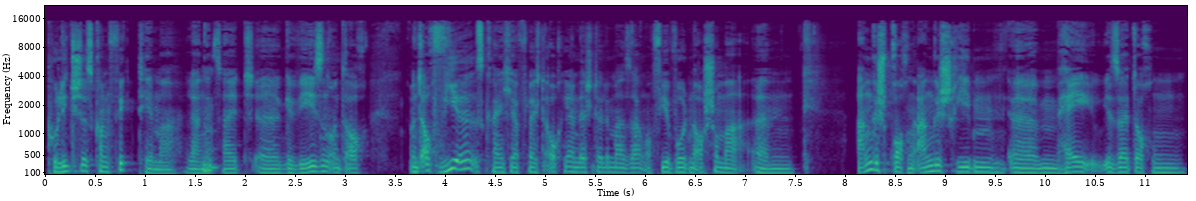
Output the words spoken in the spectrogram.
politisches Konfliktthema lange mhm. Zeit äh, gewesen und auch und auch wir, das kann ich ja vielleicht auch hier an der Stelle mal sagen, auch wir wurden auch schon mal ähm, angesprochen, angeschrieben, ähm, hey, ihr seid doch ein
